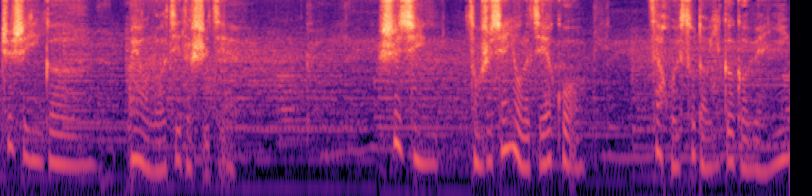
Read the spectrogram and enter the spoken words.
这是一个没有逻辑的世界，事情总是先有了结果，再回溯到一个个原因。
